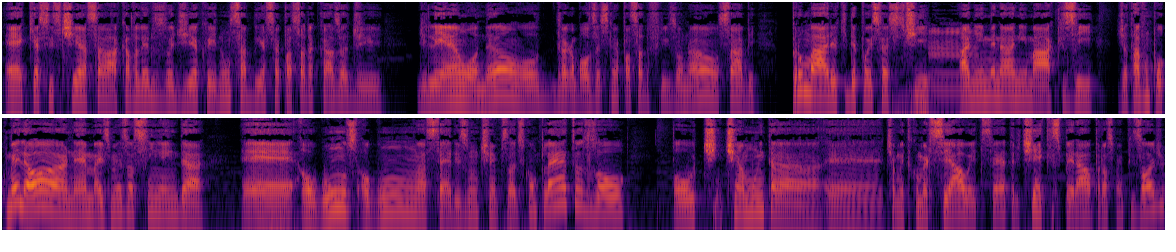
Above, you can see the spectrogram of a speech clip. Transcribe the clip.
é, que assistia essa Cavaleiros do Zodíaco e não sabia se ia passar da casa de, de leão ou não, ou Dragon Ball Z se tinha passado Freeza ou não, sabe? Pro Mario, que depois foi assistir hum. anime na Animax e já tava um pouco melhor, né? Mas mesmo assim ainda é, alguns, algumas séries não tinham episódios completos, ou, ou tinha muita. É, tinha muito comercial, etc. E tinha que esperar o próximo episódio.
